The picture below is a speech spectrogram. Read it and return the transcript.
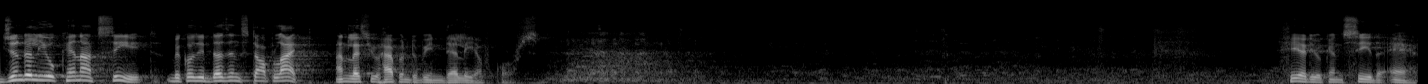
generally you cannot see it because it doesn't stop light, unless you happen to be in Delhi, of course. Here you can see the air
